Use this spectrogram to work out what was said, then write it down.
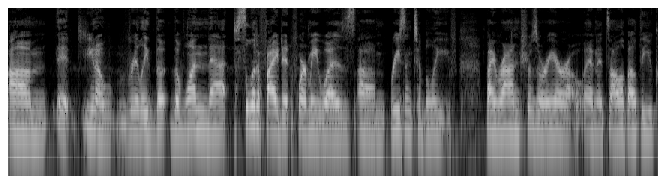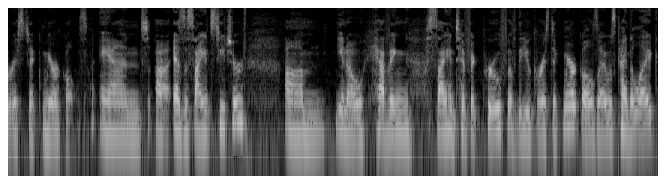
um, it you know really the the one that solidified it for me was um, Reason to Believe by Ron Tesoriero, and it's all about the Eucharistic miracles. And uh, as a science teacher, um, you know, having scientific proof of the Eucharistic miracles, I was kind of like.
